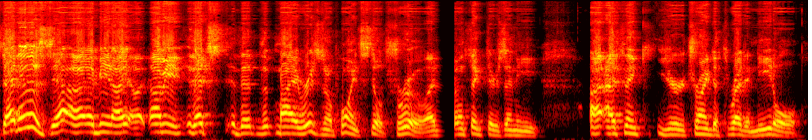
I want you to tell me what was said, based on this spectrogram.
that is yeah. I mean, I I mean that's the, the, my original point is still true. I don't think there's any. I, I think you're trying to thread a needle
